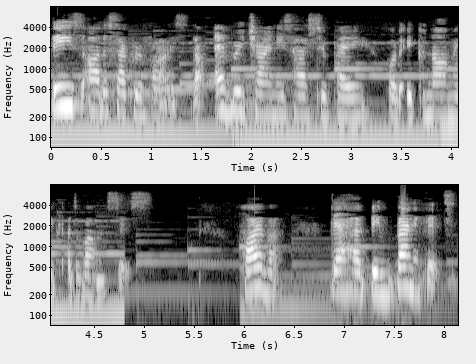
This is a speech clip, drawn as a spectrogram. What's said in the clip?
These are the sacrifices that every Chinese has to pay for the economic advances. However, there have been benefits.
